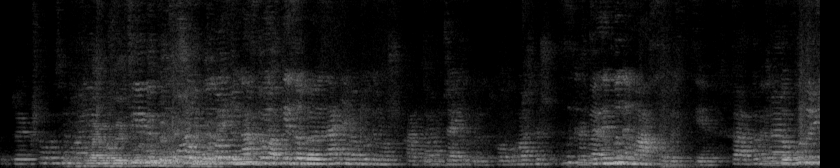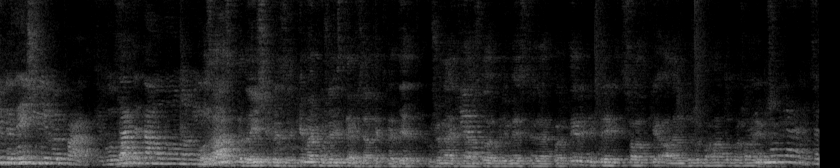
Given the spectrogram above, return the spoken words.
Тобто, якщо у вас Тобто, немає має офіційних доходів, то у нас такі зобов'язання, ми будемо шукати в це не буде масовості. Так, то Е, будуть одиничні випадки. Бо взяти там умовно Бо мільйон. зараз педагогічні працівники мають можливість теж взяти кредит вже навіть на житлове будівництво на квартири під 3%, але не дуже багато бажаючих. Це,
